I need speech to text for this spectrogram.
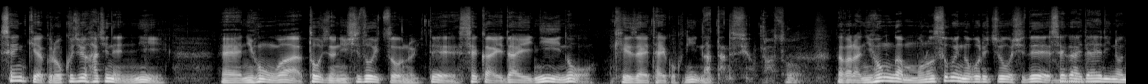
1968年に、えー、日本は当時の西ドイツを抜いて世界第2位の経済大国になったんですよ。だから日本がものすごい上り調子で世界第2位の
